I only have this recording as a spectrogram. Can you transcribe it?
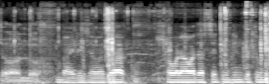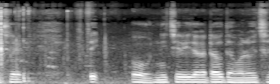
চলো বাইরে যাওয়া যাক। সবার আওয়াজ আসছে টিফিনকে তুলছে। এই ও নিচের এই জায়গাটাও দেওয়া রয়েছে।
